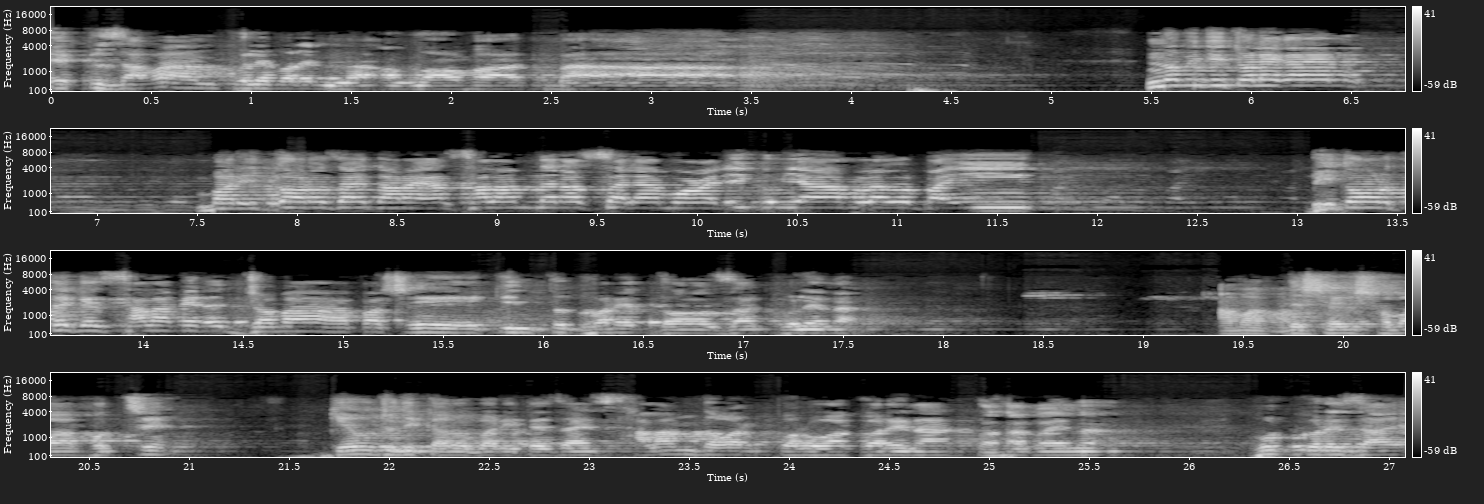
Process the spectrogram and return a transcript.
একটু জবান খুলে বলেন, না, আল্লাহু আকবার। নবীজি চলে গেলেন। বাড়ির দরজায় দাঁড়ায় সালাম দেন, আসসালামু আলাইকুম ইয়া আহলাল বাইত। ভিতর থেকে সালামের জবাব আসে, কিন্তু ঘরের দরজা খুলে না। আমার দেশের স্বভাব হচ্ছে, কেউ যদি কারও বাড়িতে যায়, সালাম দেওয়ার পরোয়া করে না, কথা কয় না। হুট করে যায়,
